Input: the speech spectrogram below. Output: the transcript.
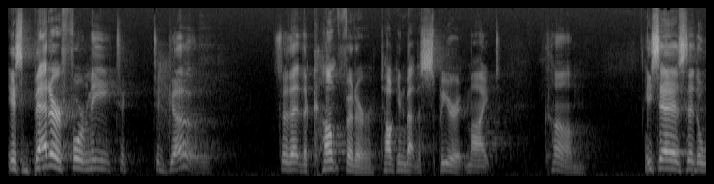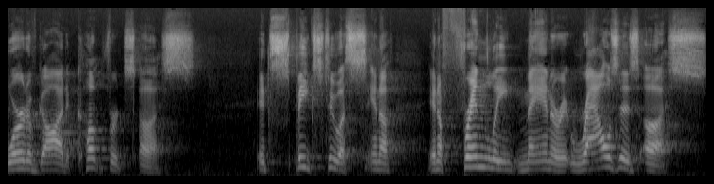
It's better for me to, to go so that the Comforter, talking about the Spirit, might come. He says that the Word of God comforts us, it speaks to us in a in a friendly manner. It rouses us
